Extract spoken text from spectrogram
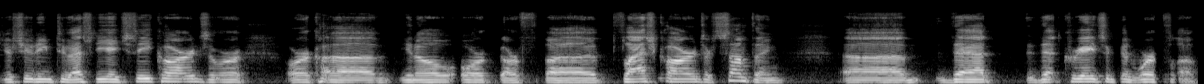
you're shooting to SDHC cards or or uh, you know or or uh, flash cards or something uh, that that creates a good workflow.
